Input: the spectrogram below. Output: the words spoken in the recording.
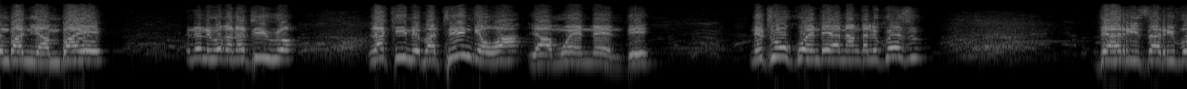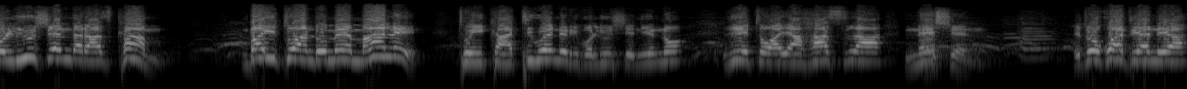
umbania ambaye ene niguo kana tiw'o lakini vatingewa ya mwene nthi nitukwendea na ngali kwezu. There is a revolution that has come. Mbaitu andu me mali. Tuikatiwe ni revolution ino yitwa ya hasla nation. Nitukwatiania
